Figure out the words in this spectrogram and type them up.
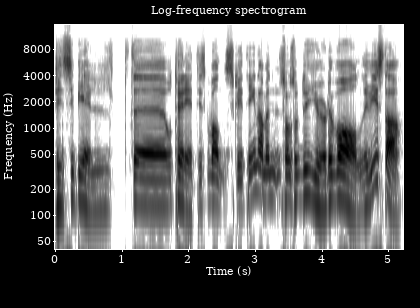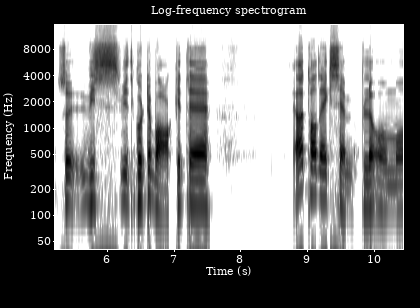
prinsipielt eh, og teoretisk vanskelige ting. Da. Men sånn som du gjør det vanligvis, da. Så hvis vi går tilbake til ja, Ta det eksempelet om å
